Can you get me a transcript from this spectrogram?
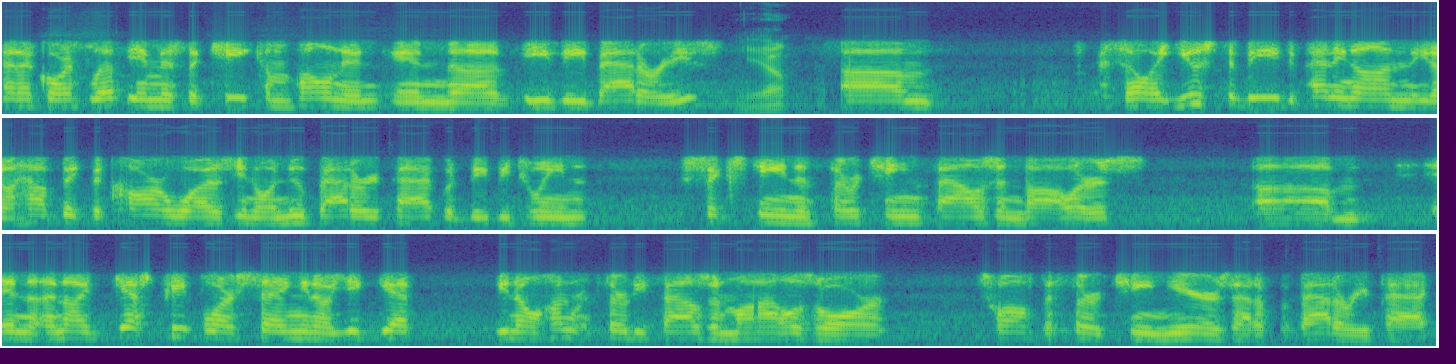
and of course, lithium is the key component in uh, EV batteries. Yep. Um, so it used to be, depending on you know how big the car was, you know, a new battery pack would be between sixteen and thirteen thousand dollars. Um, and and I guess people are saying, you know, you get, you know, 130,000 miles or 12 to 13 years out of a battery pack.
